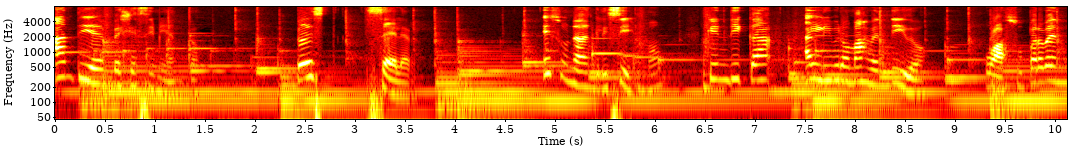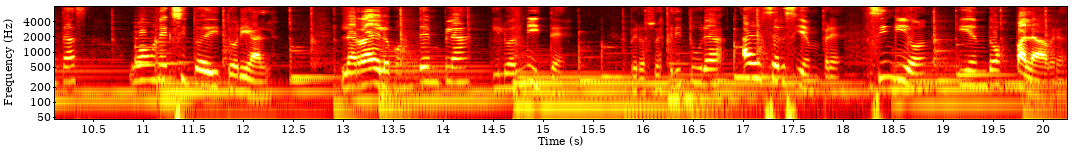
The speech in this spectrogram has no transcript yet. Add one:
anti-envejecimiento. Best seller. Es un anglicismo que indica al libro más vendido, o a superventas, o a un éxito editorial. La RAE lo contempla y lo admite, pero su escritura ha de ser siempre sin guion y en dos palabras.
